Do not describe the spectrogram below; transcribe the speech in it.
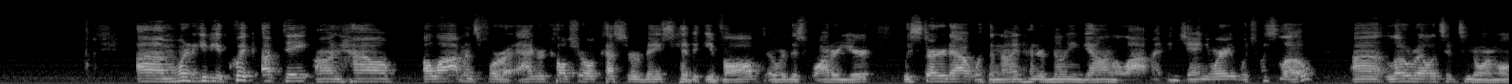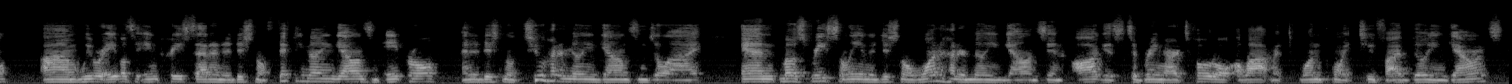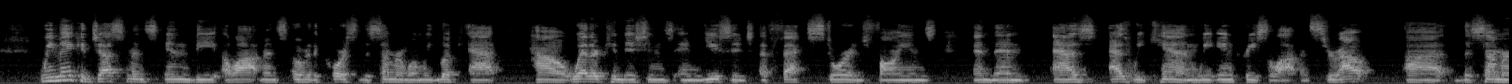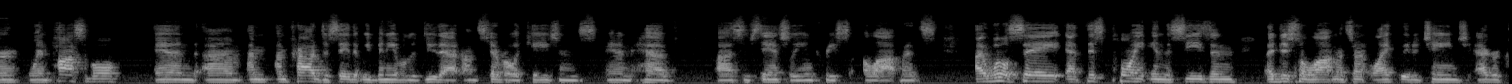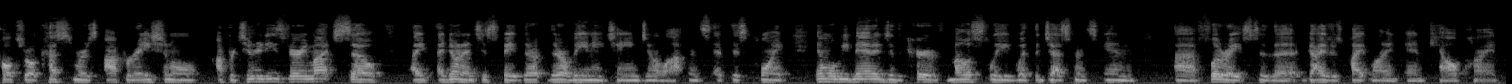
Um, wanted to give you a quick update on how allotments for our agricultural customer base have evolved over this water year. We started out with a 900 million gallon allotment in January, which was low, uh, low relative to normal. Um, we were able to increase that an additional 50 million gallons in April, an additional 200 million gallons in July, and most recently an additional 100 million gallons in August to bring our total allotment to 1.25 billion gallons. We make adjustments in the allotments over the course of the summer when we look at how weather conditions and usage affect storage volumes. And then as, as we can, we increase allotments throughout uh, the summer when possible. And um, I'm, I'm proud to say that we've been able to do that on several occasions and have uh, substantially increased allotments. I will say at this point in the season, additional allotments aren't likely to change agricultural customers' operational opportunities very much. So I, I don't anticipate there will be any change in allotments at this point, and we'll be managing the curve mostly with adjustments in uh, flow rates to the geysers pipeline and Calpine.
